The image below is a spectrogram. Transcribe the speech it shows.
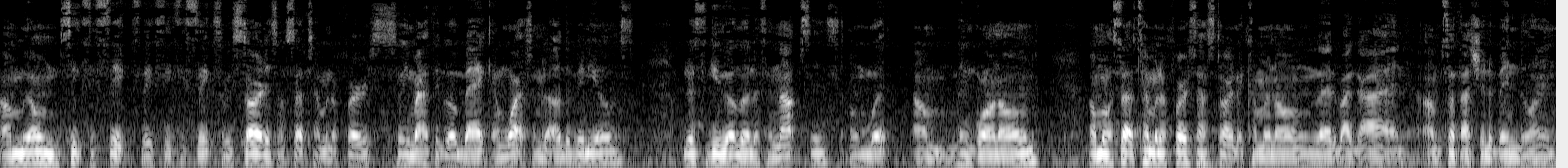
um we're on 66, day 66, so we started this on September the first. So you might have to go back and watch some of the other videos, just to give you a little synopsis on what um been going on. Um, on September the 1st, I started coming on led by God. Um, something I should have been doing.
